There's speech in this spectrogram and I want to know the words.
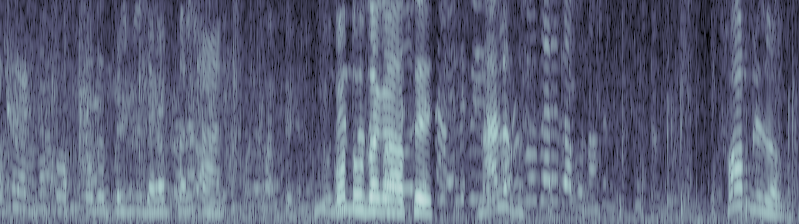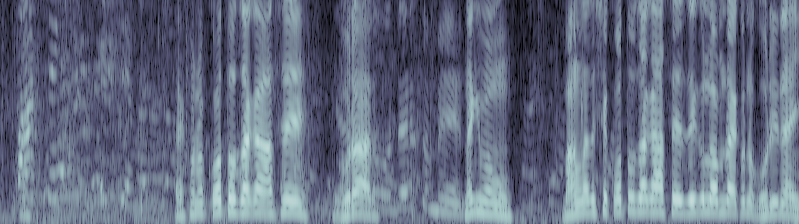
আছে একদিন দেখাতে পারলে আর কত জায়গা আছে? নাহলে সব নিয়ে যাব। এখনও কত জায়গা আছে ঘোরার? নাকি মামু? বাংলাদেশে কত জায়গা আছে যেগুলো আমরা এখনও ঘুরি নাই?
